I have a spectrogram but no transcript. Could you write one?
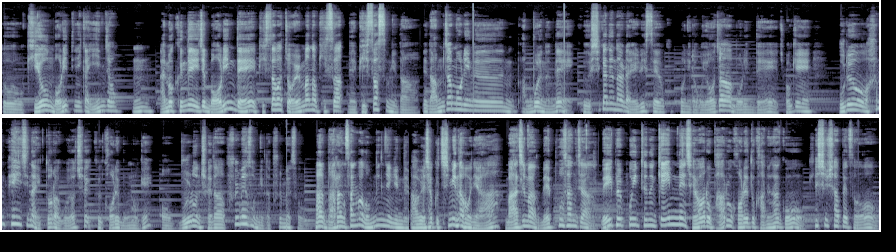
또 귀여운 머리띠니까 인정. 음. 아니 뭐 근데 이제 머리인데 비싸봤자 얼마나 비싸? 네 비쌌습니다. 근데 남자 머리는 안 보였는데 그 시간의 나라 앨리스에어 쿠폰이라고 여자 머리인데 저게 무려 한 페이지나 있더라고요. 최, 그 거래 목록에. 어, 물론 죄다 풀매소입니다. 풀매소. 아, 나랑 상관없는 얘기인데. 아, 왜 자꾸 침이 나오냐. 마지막 매포 상자. 메이플 포인트는 게임 내 재화로 바로 거래도 가능하고 캐시샵에서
